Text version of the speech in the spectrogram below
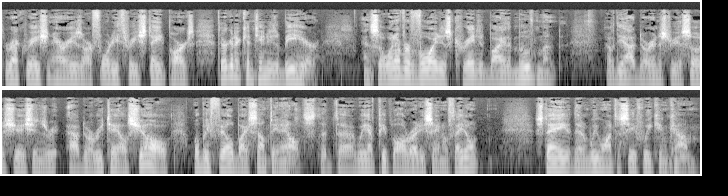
the recreation areas, our 43 state parks. They're going to continue to be here. And so, whatever void is created by the movement of the Outdoor Industry Association's outdoor retail show will be filled by something else. That uh, we have people already saying, if they don't stay, then we want to see if we can come.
